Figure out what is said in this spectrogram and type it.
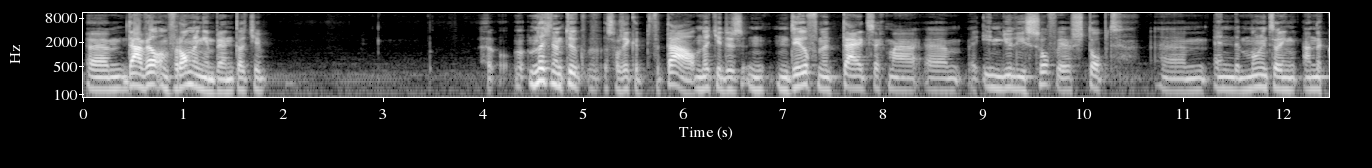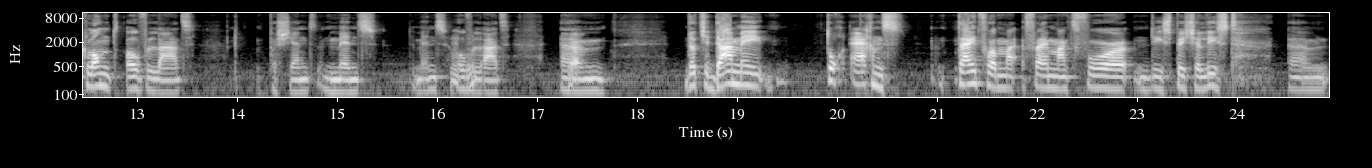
um, daar wel een verandering in bent? Dat je omdat je natuurlijk, zoals ik het vertaal, omdat je dus een, een deel van de tijd zeg maar um, in jullie software stopt um, en de monitoring aan de klant overlaat, de patiënt, de mens, de mens mm -hmm. overlaat, um, ja. dat je daarmee toch ergens tijd voor vrijmaakt voor die specialist, um,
